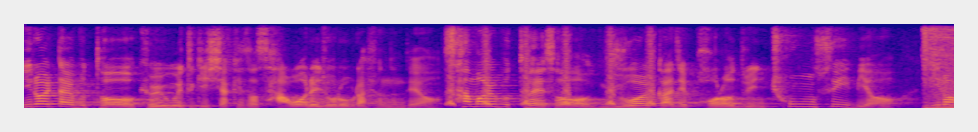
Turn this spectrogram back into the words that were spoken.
1월 달부터 교육을 듣기 시작해서 4월에 졸업을 하셨는데요. 3월부터 해서 6월까지 벌어들인 총 수입이요. 1억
